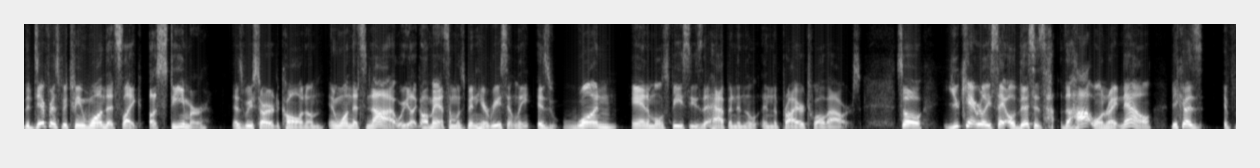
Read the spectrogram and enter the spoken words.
the difference between one that's like a steamer, as we started calling them, and one that's not, where you're like, oh man, someone's been here recently, is one animal's feces that happened in the in the prior 12 hours. So you can't really say, oh, this is the hot one right now, because if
